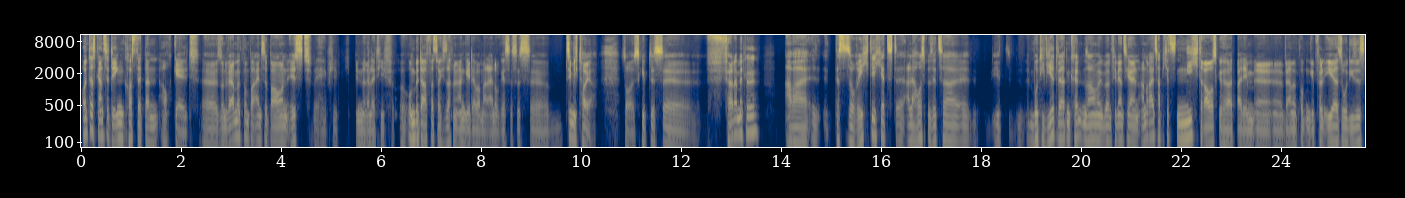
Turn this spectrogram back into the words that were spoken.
Und das ganze Ding kostet dann auch Geld. Äh, so eine Wärmepumpe einzubauen ist, ich bin relativ äh, unbedarft, was solche Sachen angeht, aber mein Eindruck ist, es ist äh, ziemlich teuer. So, es gibt es äh, Fördermittel, aber äh, das so richtig jetzt äh, alle Hausbesitzer äh, motiviert werden könnten, sagen wir mal, über einen finanziellen Anreiz, habe ich jetzt nicht rausgehört bei dem äh, äh, Wärmepumpengipfel. Eher so dieses,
